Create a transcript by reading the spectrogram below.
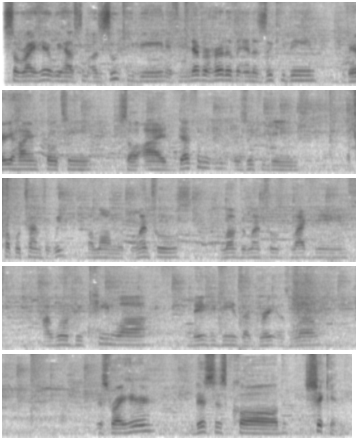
So right here we have some azuki bean. If you've never heard of an azuki bean, very high in protein. So I definitely eat azuki beans a couple times a week along with lentils. Love the lentils, black beans. I will do quinoa. Navy beans are great as well. This right here, this is called chicken.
